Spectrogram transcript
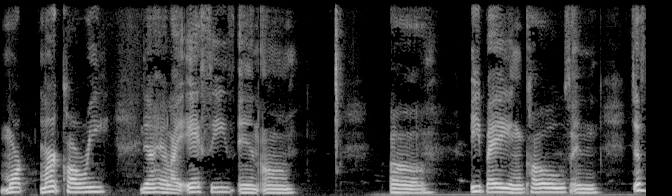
Merc Mercury, Then I have like Etsy's and um uh eBay and Kohl's and just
